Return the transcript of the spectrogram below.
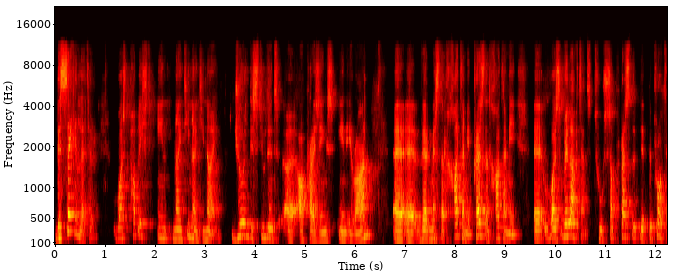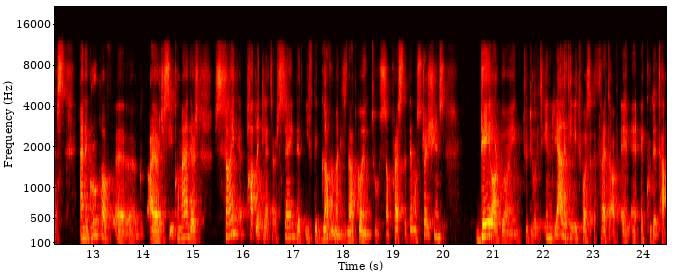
The second letter was published in 1999 during the student uh, uprisings in Iran Uh, uh, where Mr. Khatami, President Khatami, uh, was reluctant to suppress the, the, the protests. And a group of uh, IRGC commanders signed a public letter saying that if the government is not going to suppress the demonstrations, they are going to do it. In reality, it was a threat of a, a, coup d'etat.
